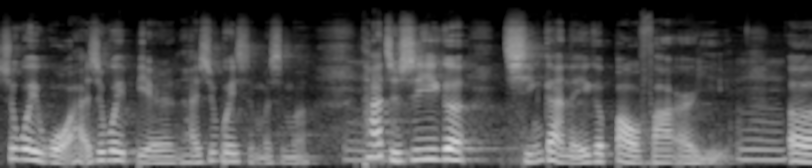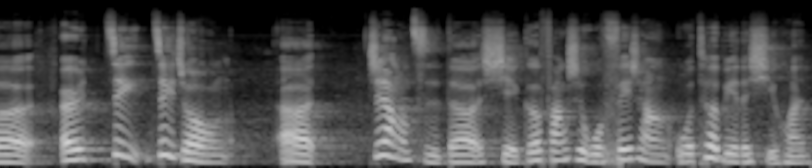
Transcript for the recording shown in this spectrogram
是为我还是为别人还是为什么什么？它只是一个情感的一个爆发而已。呃，而这这种呃这样子的写歌方式，我非常我特别的喜欢，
